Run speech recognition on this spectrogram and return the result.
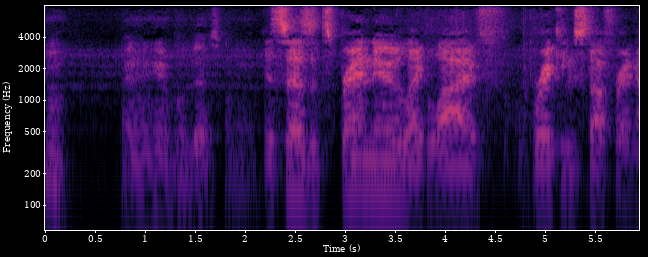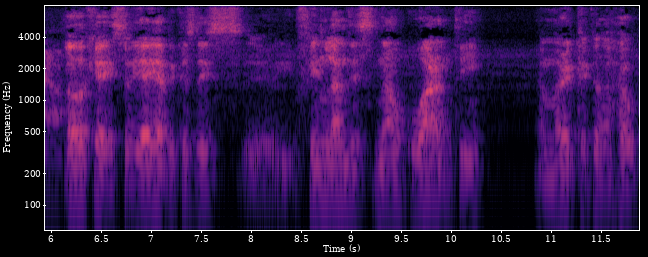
I didn't hear about this. It says it's brand new, like live breaking stuff right now. Okay, so yeah, yeah, because this uh, Finland is now guarantee America gonna help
